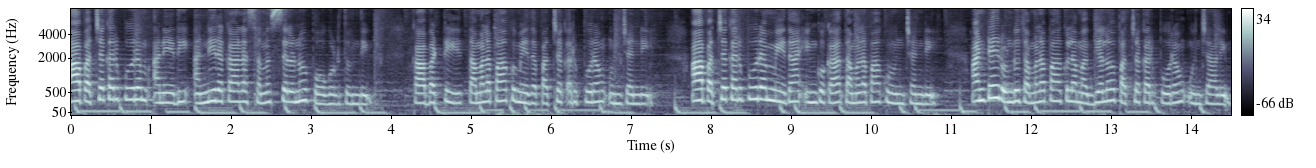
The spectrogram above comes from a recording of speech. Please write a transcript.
ఆ పచ్చ కర్పూరం అనేది అన్ని రకాల సమస్యలను పోగొడుతుంది. కాబట్టి తమలపాకు మీద పచ్చ కర్పూరం ఉంచండి. ఆ పచ్చ కర్పూరం మీద ఇంకొక తమలపాకు ఉంచండి. అంటే రెండు తమలపాకుల మధ్యలో పచ్చ కర్పూరం ఉంచాలి.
